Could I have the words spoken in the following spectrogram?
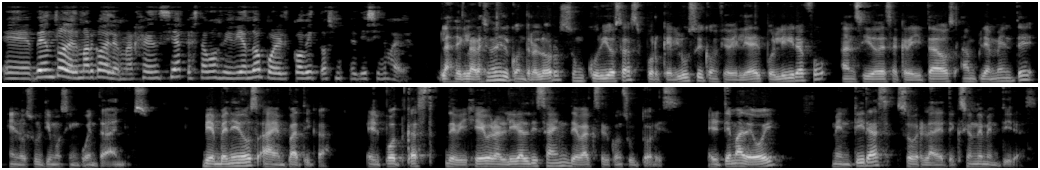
eh, dentro del marco de la emergencia que estamos viviendo por el COVID-19. Las declaraciones del Contralor son curiosas porque el uso y confiabilidad del polígrafo han sido desacreditados ampliamente en los últimos 50 años. Bienvenidos a Empática, el podcast de Behavioral Legal Design de Baxter Consultores. El tema de hoy, mentiras sobre la detección de mentiras.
